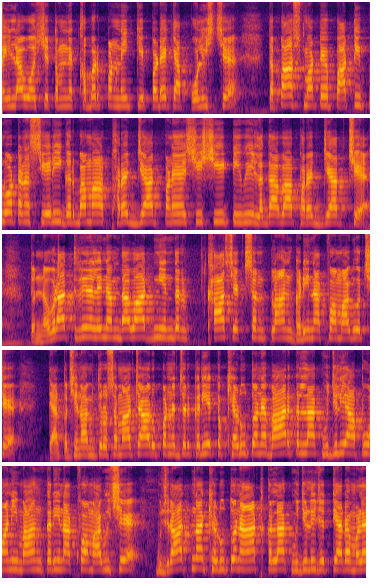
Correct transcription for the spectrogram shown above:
મહિલાઓ હશે, તમને ખબર પણ નહીં કે પડે કે આ પોલીસ છે. તપાસ માટે પાર્ટી પ્લોટ અને શેરી ગરબામાં ફરજિયાતપણે સીસીટીવી લગાવવા ફરજિયાત છે. તો નવરાત્રિને લઈને અમદાવાદની અંદર ખાસ એક્શન પ્લાન ઘડી નાખવામાં આવ્યો છે. ત્યાર પછીના મિત્રો સમાચાર ઉપર નજર કરીએ તો ખેડૂતોને બાર કલાક વીજળી આપવાની માંગ કરી નાખવામાં આવી છે. ગુજરાતના ખેડૂતોને આઠ કલાક વીજળી જ અત્યારે મળે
